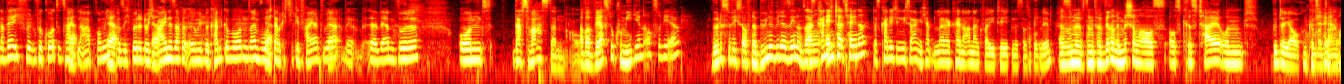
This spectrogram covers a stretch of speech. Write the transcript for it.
da wäre ich für, für kurze Zeit Ja. ein A-Promi. Ja. Also ich würde durch eine Sache irgendwie bekannt geworden sein, wo ich dann richtig gefeiert wär, wär, äh, werden würde. Und das war's dann auch. Aber wärst du Comedian auch, so wie er? Würdest du dich so auf einer Bühne wiedersehen und sagen, ich, Entertainer? das, das kann ich dir nicht sagen. Ich habe leider keine anderen Qualitäten, ist das Problem. Also so eine, so eine verwirrende Mischung aus, aus Kristall und Günther Jauch, könnte man sagen.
